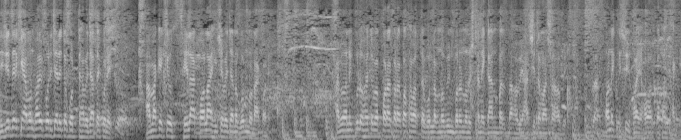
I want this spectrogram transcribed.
নিজেদেরকে এমন ভাবে পরিচালিত করতে হবে যাতে করে আমাকে কেউ ছেলা কলা হিসেবে যেন গণ্য না করে। আমি অনেকগুলো হয়তো বা কড়া কড়া কথাবার্তা বললাম, নবীন বরণ অনুষ্ঠানে গান বাজনা হবে হাসি তামাশা হবে, অনেক কিছুই হয়, হওয়ার কথাও থাকে।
